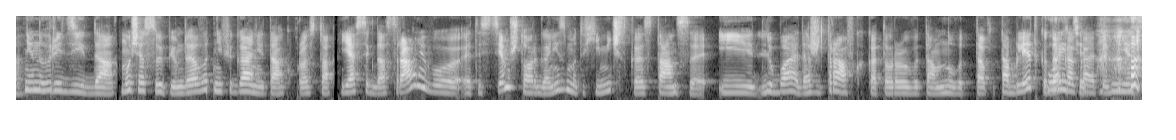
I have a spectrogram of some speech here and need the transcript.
вот не навредит, да. Мы сейчас выпьем, да, вот нифига не так просто. Я всегда сравниваю это с тем, что организм это химическая станция, и любая даже травка, которую вы там, ну вот та- таблетка, да, Курите? какая-то, нет,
